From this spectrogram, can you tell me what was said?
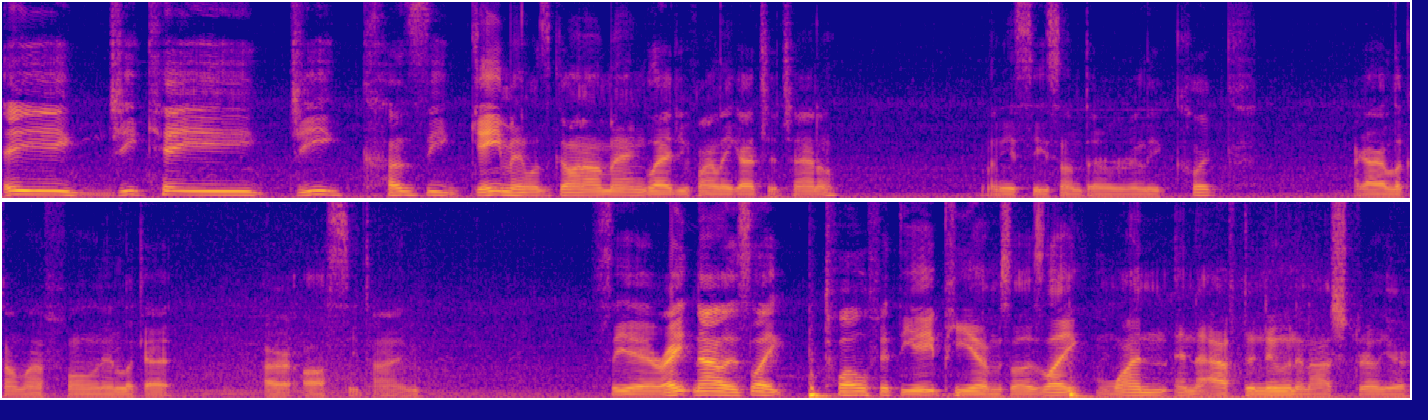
Hey, GK, G Cuzzy Gaming, what's going on, man? Glad you finally got your channel. Let me see something really quick. I gotta look on my phone and look at our Aussie time. So yeah, right now it's like 12:58 p.m. So it's like one in the afternoon in Australia.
